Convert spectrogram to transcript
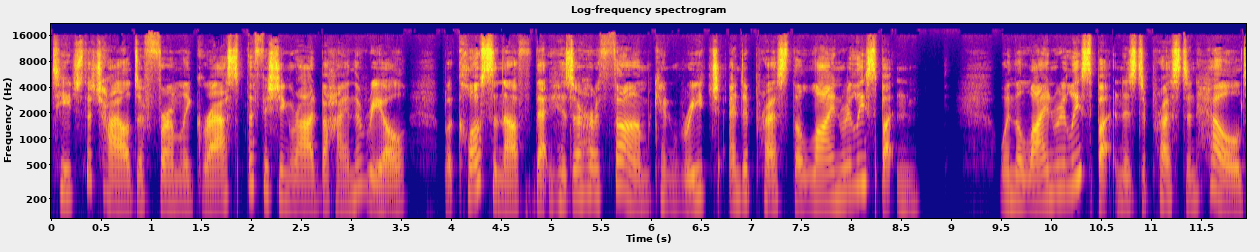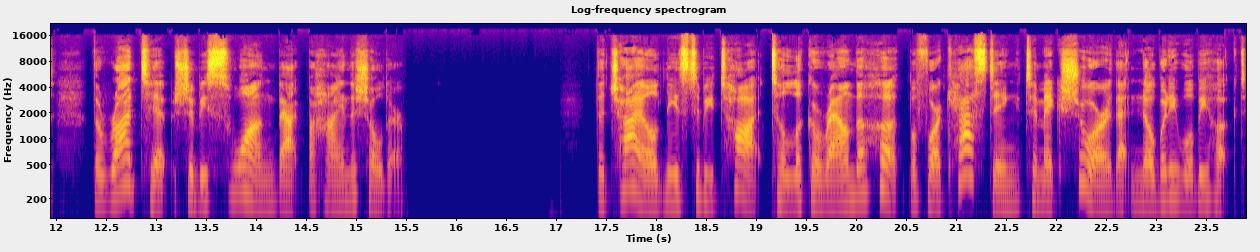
Teach the child to firmly grasp the fishing rod behind the reel, but close enough that his or her thumb can reach and depress the line release button. When the line release button is depressed and held, the rod tip should be swung back behind the shoulder. The child needs to be taught to look around the hook before casting to make sure that nobody will be hooked.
